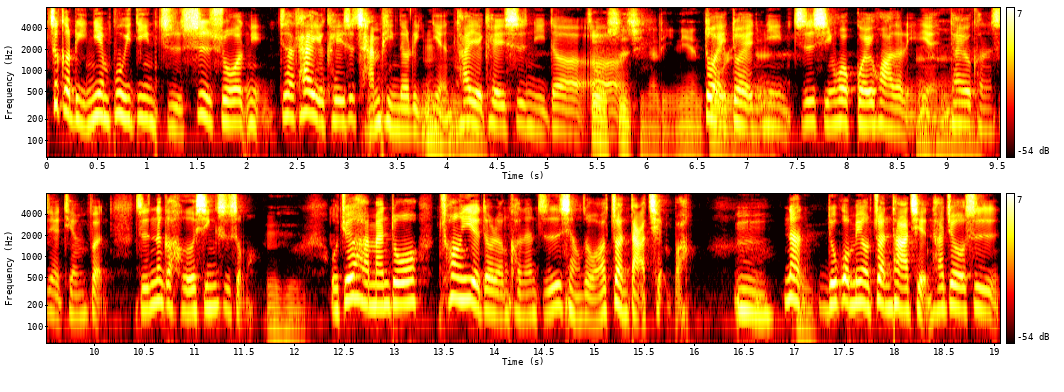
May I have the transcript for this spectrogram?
这个理念不一定只是说你，这它也可以是产品的理念，它也可以是你的做呃事情的理念，对对，你执行或规划的理念，它有可能是你的天分，只是那个核心是什么？嗯哼，我觉得还蛮多创业的人可能只是想着我要赚大钱吧。嗯，那如果没有赚大钱，他就是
